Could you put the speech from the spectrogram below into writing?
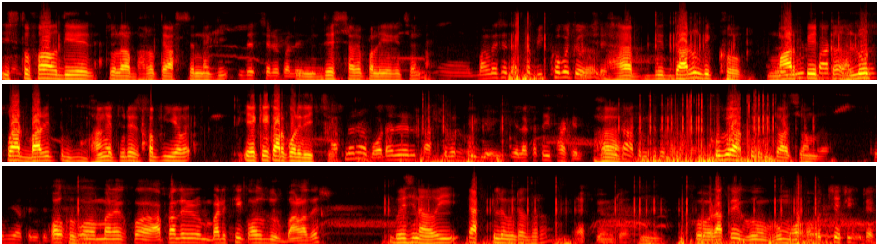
ইস্তফাও দিয়ে চলে ভারতে আসছেন নাকি? দেশ ছেড়ে পালিয়ে দেশ ছাড়ে পালিয়ে গেছেন। বাংলাদেশে একটা বিক্ষোভও চলছে। হ্যাঁ দারুণ বিক্ষোভ। মারপিট লুটপাট, বাড়ি ভাঙে তুলে সব ইয়ে এক একার করে দিচ্ছে। আপনারা বর্ডারের পার্শ্ববর্তী এলাকাতেই থাকেন। হ্যাঁ। আতঙ্কিত খুবই আতঙ্কিত আছি আমরা। খুবই আতঙ্কিত। মানে আপনাদের বাড়ি থেকে কত দূর বাংলাদেশ? বেশি না ওই এক কিলোমিটার ধরো। এক কিলোমিটার। তো রাতে ঘুম হচ্ছে ঠিকঠাক?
